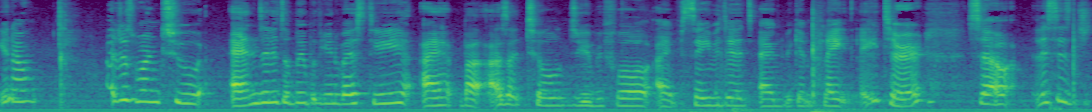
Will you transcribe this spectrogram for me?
you know, I just want to end a little bit with university. I but as I told you before, I've saved it and we can play it later. So this is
